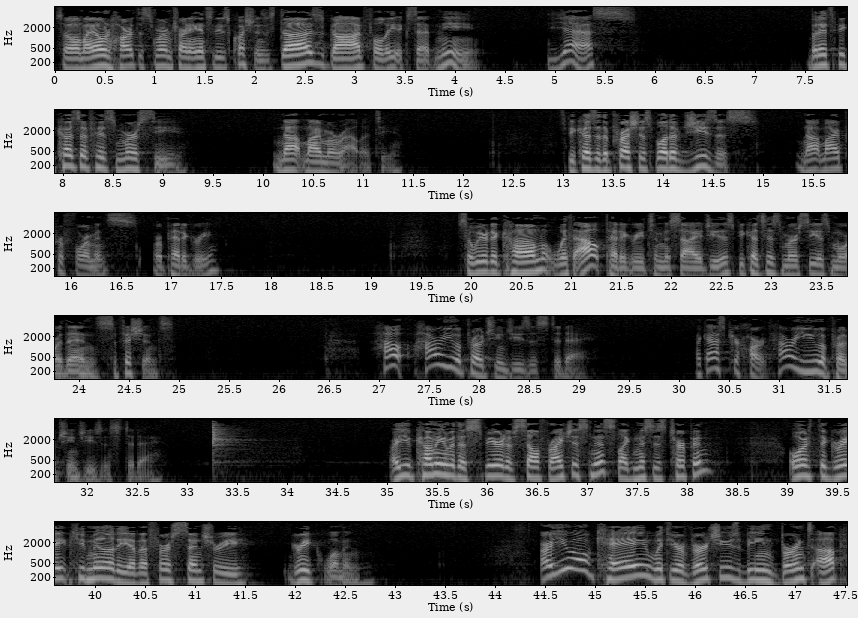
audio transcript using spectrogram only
So, in my own heart this morning, I'm trying to answer these questions. Does God fully accept me? Yes, but it's because of his mercy, not my morality. Because of the precious blood of Jesus, not my performance or pedigree. So we are to come without pedigree to Messiah Jesus because his mercy is more than sufficient. How, how are you approaching Jesus today? Like, ask your heart how are you approaching Jesus today? Are you coming with a spirit of self righteousness like Mrs. Turpin? Or with the great humility of a first century Greek woman? Are you okay with your virtues being burnt up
